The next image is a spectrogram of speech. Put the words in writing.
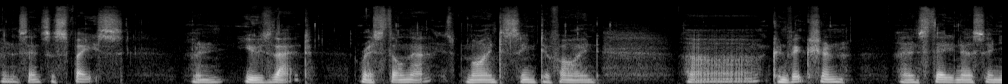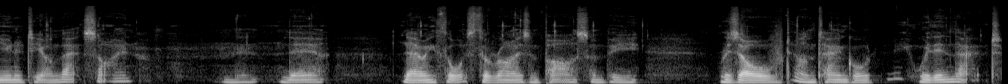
and a sense of space, and use that, rest on that. His mind seemed to find uh, conviction and steadiness and unity on that side. And then there, allowing thoughts to rise and pass and be resolved, untangled within that.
